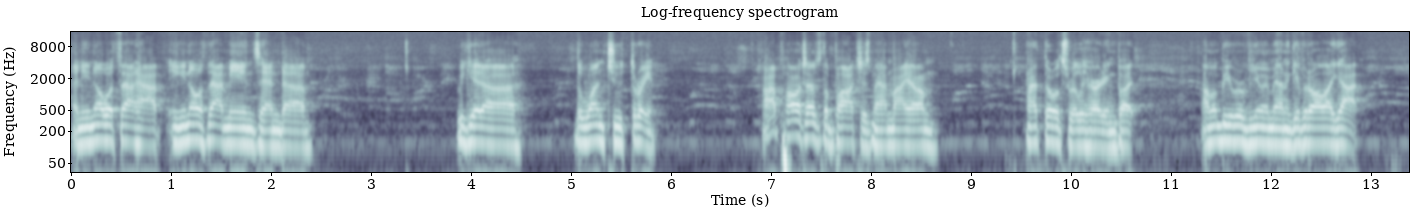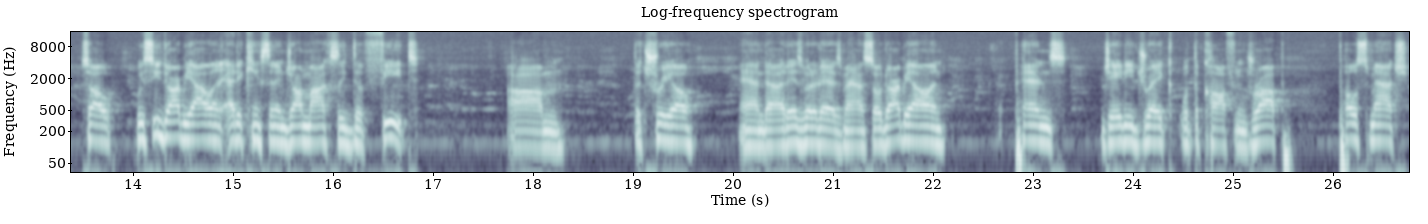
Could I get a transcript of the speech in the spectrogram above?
And you know what that hap- You know what that means, and uh, we get uh the one, two, three. I apologize for the botches, man. My um my throat's really hurting, but I'm gonna be reviewing, man, and give it all I got. So we see Darby Allin, Eddie Kingston, and Jon Moxley defeat um the trio, and uh, it is what it is, man. So Darby Allin pins JD Drake with the coffin drop. Post match,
